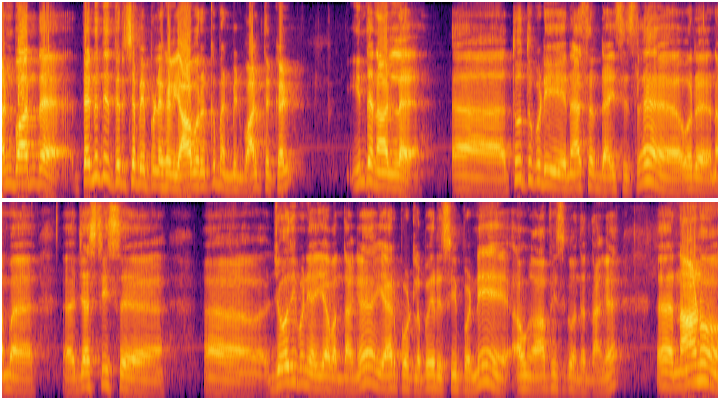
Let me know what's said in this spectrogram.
அன்பார்ந்த தென்னிந்திய திருச்சபை பிள்ளைகள் யாவருக்கும் அன்பின் வாழ்த்துக்கள். இந்த நாளில் தூத்துக்குடி நேசர் டயசிஸில் ஒரு நம்ம ஜஸ்டிஸ் ஜோதிமணி ஐயா வந்தாங்க. ஏர்போர்ட்டில் போய் ரிசீவ் பண்ணி அவங்க ஆஃபீஸுக்கு வந்திருந்தாங்க. நானும்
